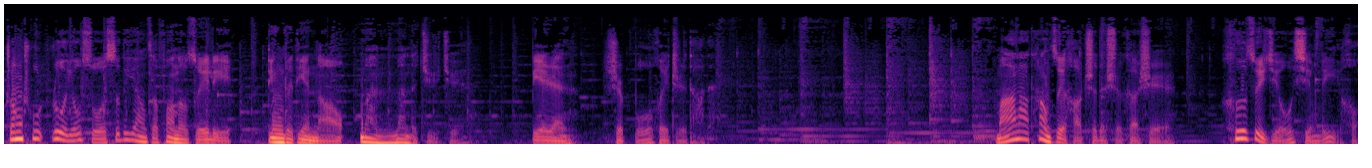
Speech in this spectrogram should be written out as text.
装出若有所思的样子，放到嘴里，盯着电脑慢慢的咀嚼，别人是不会知道的。麻辣烫最好吃的时刻是。喝醉酒醒了以后，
